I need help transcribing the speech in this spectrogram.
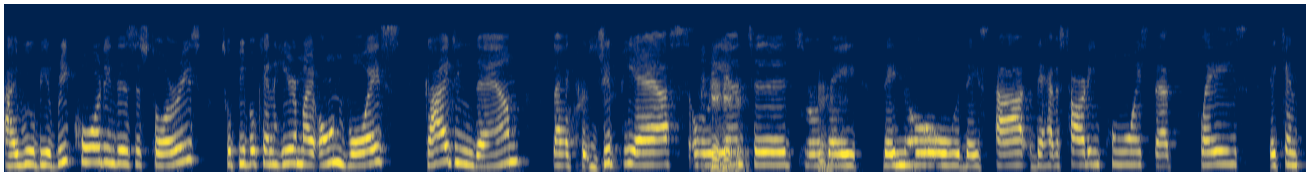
I will be recording these stories so people can hear my own voice guiding them like GPS oriented, so they they know they start they have starting points that place they can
